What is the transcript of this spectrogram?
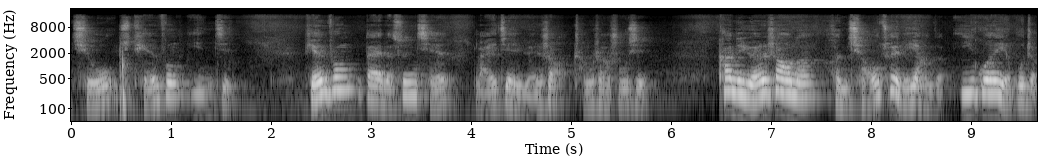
求田丰引进。田丰带着孙乾来见袁绍，呈上书信。看着袁绍呢，很憔悴的样子，衣冠也不整。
